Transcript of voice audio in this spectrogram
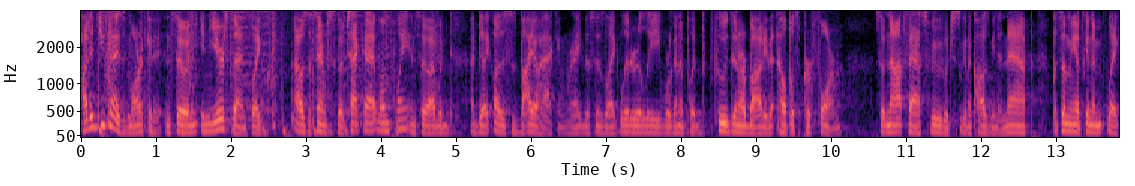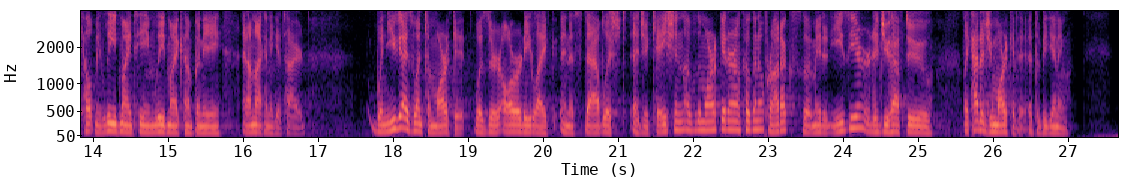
How did you guys market it? And so, in, in your sense, like I was a San Francisco tech guy at one point, and so I would I'd be like, oh, this is biohacking, right? This is like literally we're going to put foods in our body that help us perform. So not fast food, which is going to cause me to nap, but something that's going to like help me lead my team, lead my company, and I'm not going to get tired. When you guys went to market, was there already like an established education of the market around coconut products, so it made it easier, or did you have to, like, how did you market it at the beginning?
